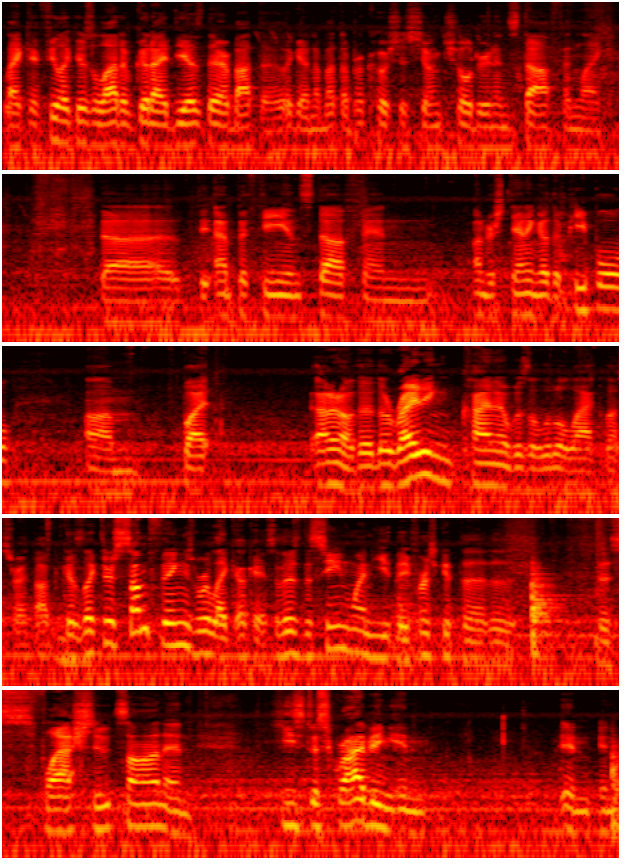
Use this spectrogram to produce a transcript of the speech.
Like I feel like there's a lot of good ideas there about the again about the precocious young children and stuff and like the the empathy and stuff and understanding other people. Um, but I don't know. The the writing kind of was a little lackluster. I thought because like there's some things where like okay, so there's the scene when he they first get the, the this flash suits on and he's describing in in in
